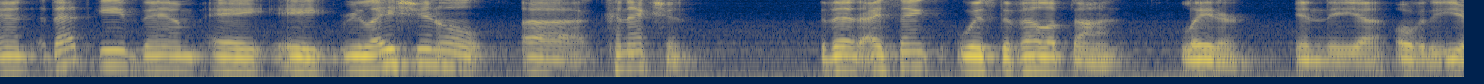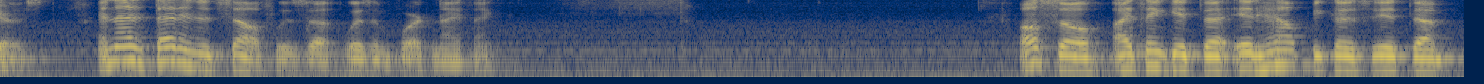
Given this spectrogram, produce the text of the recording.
and that gave them a, a relational uh, connection that I think was developed on later in the uh, over the years, and that that in itself was uh, was important, I think. Also, I think it uh, it helped because it um,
